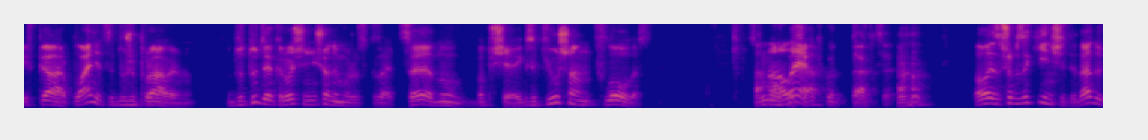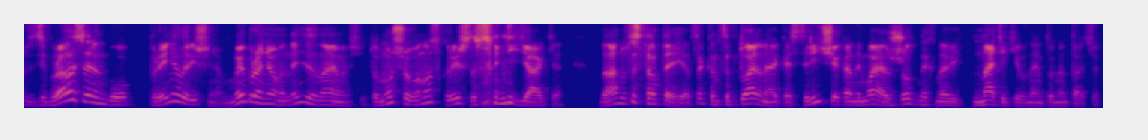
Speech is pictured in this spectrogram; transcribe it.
і в піар-плані це дуже правильно. Тобто тут я коротше нічого не можу сказати. Це ну взагалі execution flawless. Самого Але- початку так це. Ага. Але щоб закінчити, да, тут зібралися РНБО, прийняли рішення. Ми про нього не дізнаємося, тому що воно, скоріш за все, ніяке. Да? Ну, це стратегія, це концептуальна якась річ, яка не має жодних навіть натяків на імплементацію,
